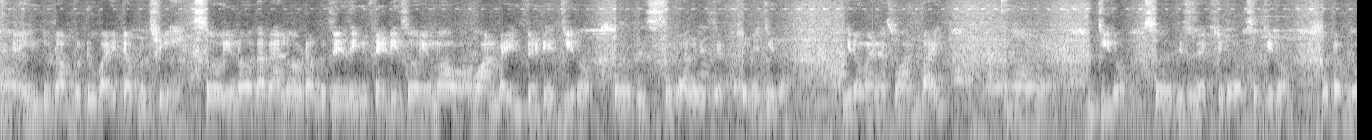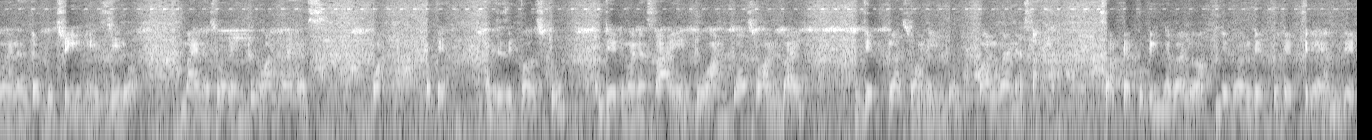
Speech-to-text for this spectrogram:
uh, into w2 by w3 so you know the value of w3 is infinity. So you know 1 by infinity is 0 so this value is actually 0 0 minus 1 by uh, 0 so this is actually also 0 so w minus w3 is 0 minus 1 into 1 minus 1 okay. And this is equals to z minus i into 1 plus 1 by z plus 1 into 1 minus i so after putting the value of z1 z2 z3 and z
